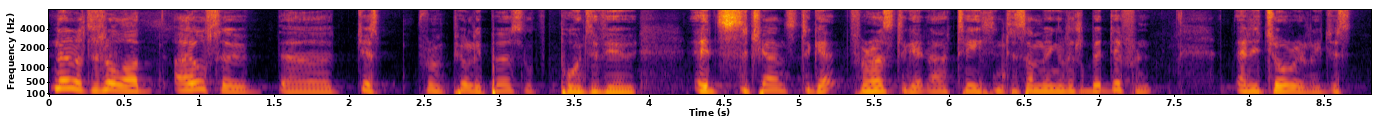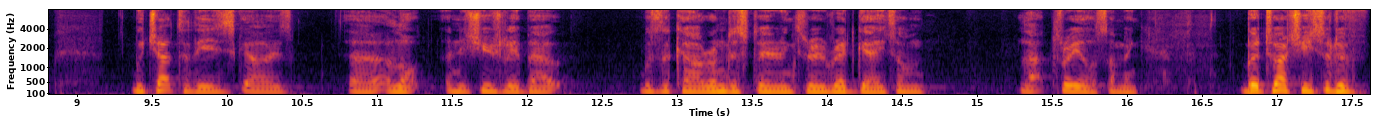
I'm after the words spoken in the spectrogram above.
No, not at all. I, I also, uh, just from a purely personal point of view, it's the chance to get for us to get our teeth into something a little bit different. Editorially, just we chat to these guys uh, a lot, and it's usually about was the car understeering through Redgate on lap three or something. But to actually sort of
